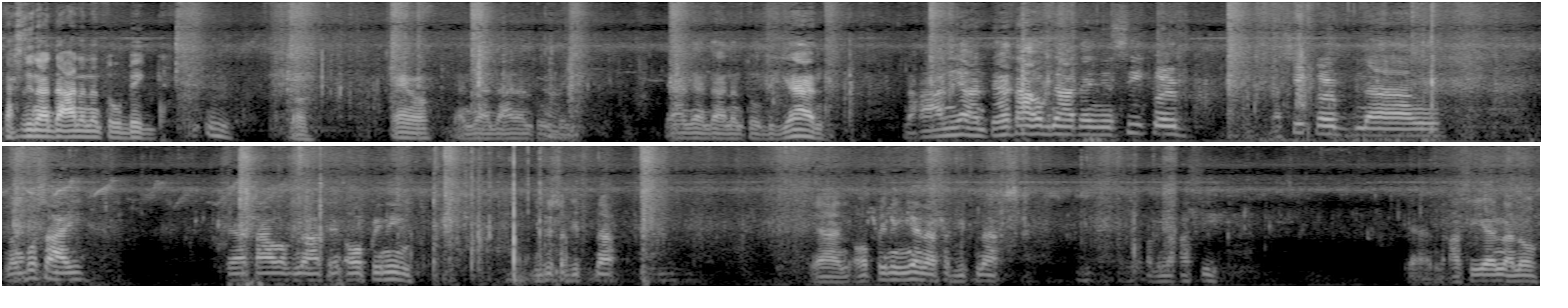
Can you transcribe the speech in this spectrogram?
Tapos dinadaanan ng tubig. Oh. Ayan o. Yan, dinadaanan ng tubig. Yan, dinadaanan ng tubig. Yan. Nakaano yan. Tinatawag natin yung C-curve. Na C-curve ng ng busay. Tinatawag natin opening. Dito sa gitna. Yan. Opening yan nasa gitna. Pag nakasi. Yan. Nakasi yan ano.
